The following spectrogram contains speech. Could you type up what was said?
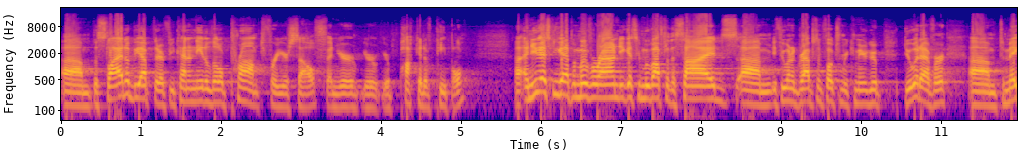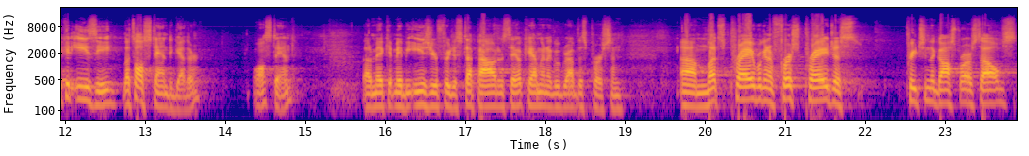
Um, the slide will be up there if you kind of need a little prompt for yourself and your, your, your pocket of people. Uh, and you guys can get up and move around. You guys can move off to the sides. Um, if you want to grab some folks from your community group, do whatever. Um, to make it easy, let's all stand together. We'll all stand. That'll make it maybe easier for you to step out and say, okay, I'm going to go grab this person. Um, let's pray. We're going to first pray, just preaching the gospel ourselves.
